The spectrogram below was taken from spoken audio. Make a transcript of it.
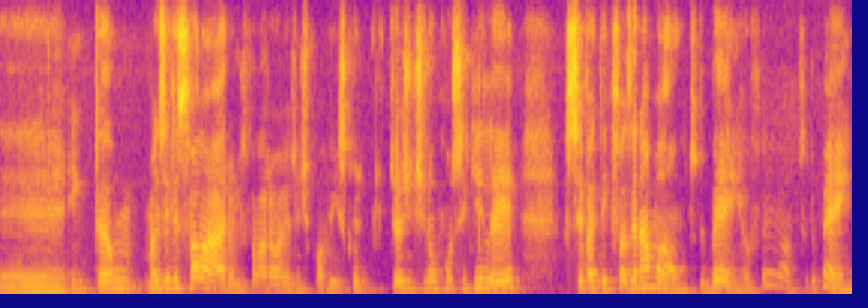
É, então, mas eles falaram, eles falaram, olha, a gente corre o risco de a gente não conseguir ler, você vai ter que fazer na mão, tudo bem? Eu falei, oh, tudo bem.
